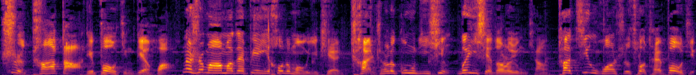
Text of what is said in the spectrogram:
是他打的报警电话。那是妈妈在变异后的某一天产生了攻击性，威胁到了永强，他惊慌失措才报警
